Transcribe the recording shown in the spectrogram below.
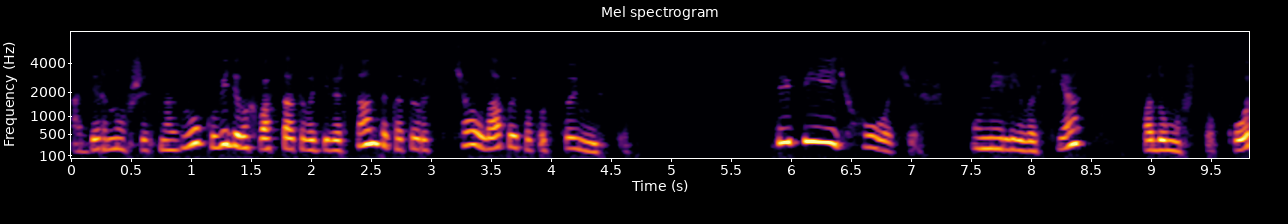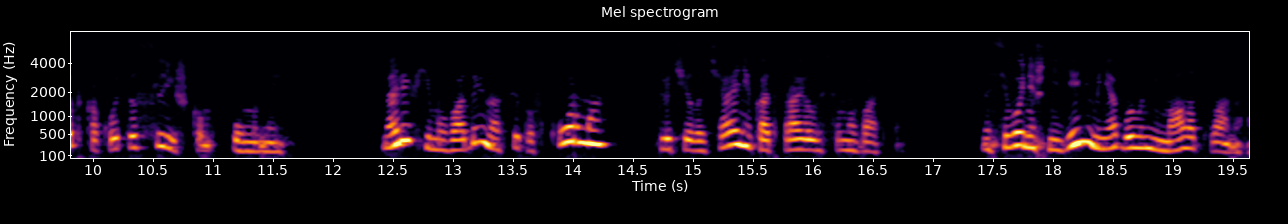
Обернувшись на звук, увидела хвостатого диверсанта, который стучал лапой по пустой миске. «Ты пить хочешь?» – умилилась я, подумав, что кот какой-то слишком умный. Налив ему воды, насыпав корма, включила чайник и отправилась умываться. На сегодняшний день у меня было немало планов.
